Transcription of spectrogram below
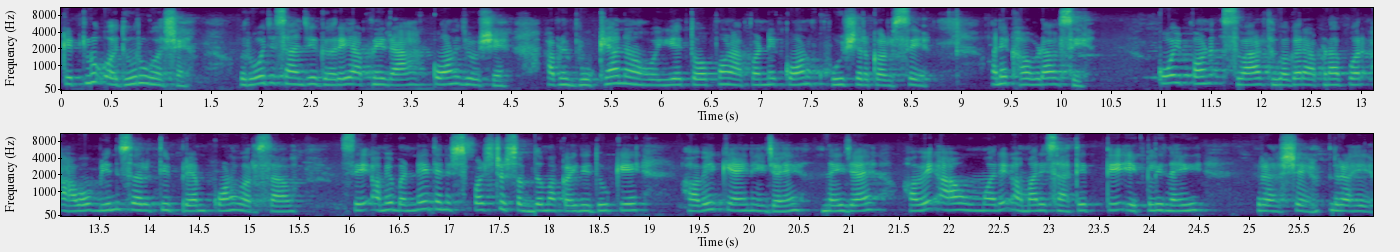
કેટલું અધૂરું હશે? રોજ સાંજે ઘરે આપણી રાહ કોણ જોશે? આપણે ભૂખ્યા ન હોઈએ તો પણ આપણને કોણ ખુશ કરશે? અને ખવડાવશે. કોઈ પણ સ્વાર્થ વગર આપણા પર આવો બિનશરતી પ્રેમ કોણ વરસાવશે? અમે બંને તેને સ્પષ્ટ શબ્દોમાં કહી દીધું કે, હવે ક્યાંય નહીં જાય નહીં જાય. હવે આ ઉંમરે અમારી સાથે તે એકલી નહીં રહેશે, રહે.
